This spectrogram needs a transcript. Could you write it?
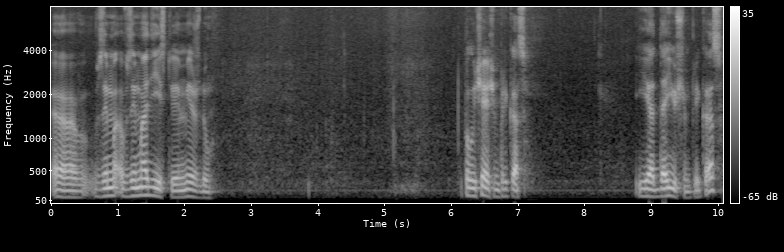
э, взаимо взаимодействие между получающим приказ и отдающим приказ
